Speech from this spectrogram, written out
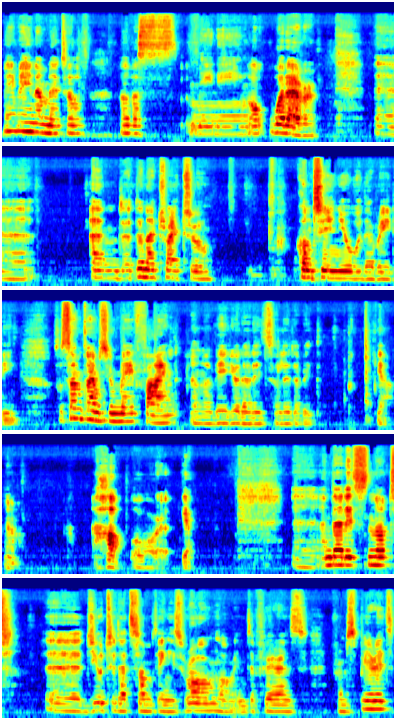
maybe in the middle of a meaning or whatever. Uh, and then I try to continue with the reading. So sometimes you may find in a video that it's a little bit, yeah, you know, a hop or, yeah. Uh, and that is not uh, due to that something is wrong or interference from spirits.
